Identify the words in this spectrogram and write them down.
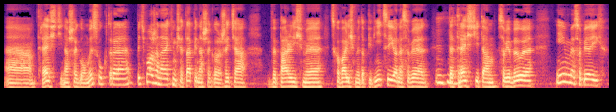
e, treści naszego umysłu, które być może na jakimś etapie naszego życia wyparliśmy, schowaliśmy do piwnicy i one sobie, te mhm. treści tam sobie były i my sobie ich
